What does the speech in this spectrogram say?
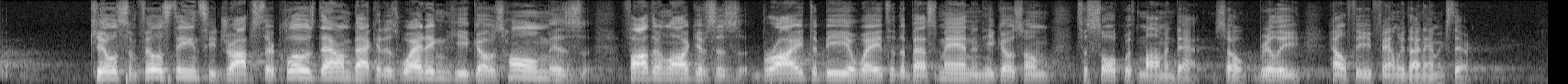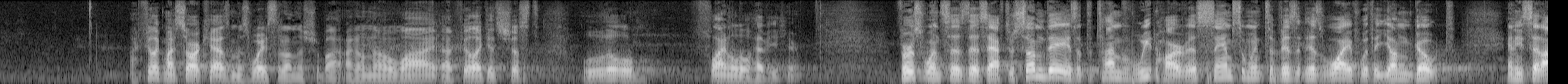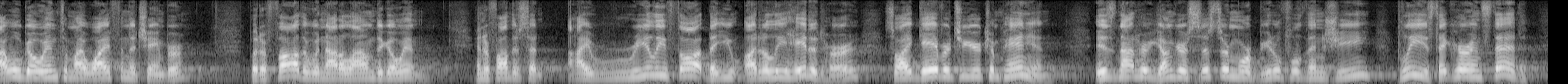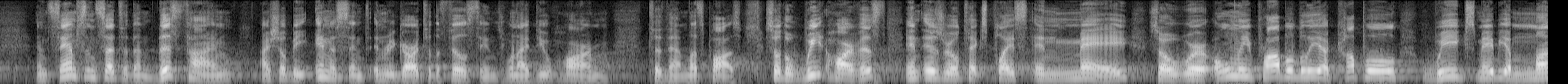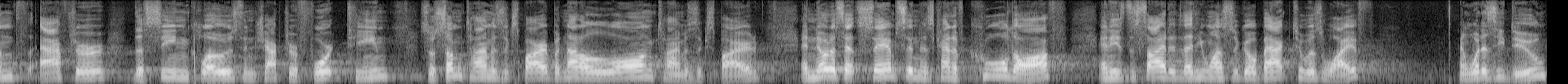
kills some Philistines. He drops their clothes down back at his wedding. He goes home. His father in law gives his bride to be away to the best man, and he goes home to sulk with mom and dad. So, really healthy family dynamics there. I feel like my sarcasm is wasted on this Shabbat. I don't know why. I feel like it's just a little, flying a little heavy here. Verse 1 says this After some days, at the time of wheat harvest, Samson went to visit his wife with a young goat. And he said, I will go in to my wife in the chamber. But her father would not allow him to go in. And her father said, I really thought that you utterly hated her, so I gave her to your companion. Is not her younger sister more beautiful than she? Please take her instead. And Samson said to them, This time I shall be innocent in regard to the Philistines when I do harm to them. Let's pause. So, the wheat harvest in Israel takes place in May. So, we're only probably a couple weeks, maybe a month after the scene closed in chapter 14. So, some time has expired, but not a long time has expired. And notice that Samson has kind of cooled off and he's decided that he wants to go back to his wife. And what does he do?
